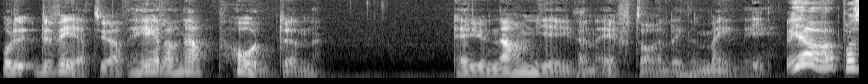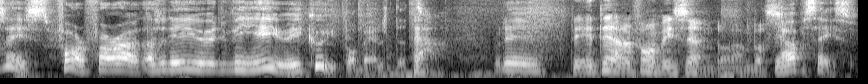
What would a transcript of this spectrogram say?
Och du, du vet ju att hela den här podden är ju namngiven efter en liten mini. Ja, precis. Far, far out. Alltså det är ju, vi är ju i Kuiperbältet. Ja, Och det, det är därifrån vi sänder, Anders. ja, precis.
